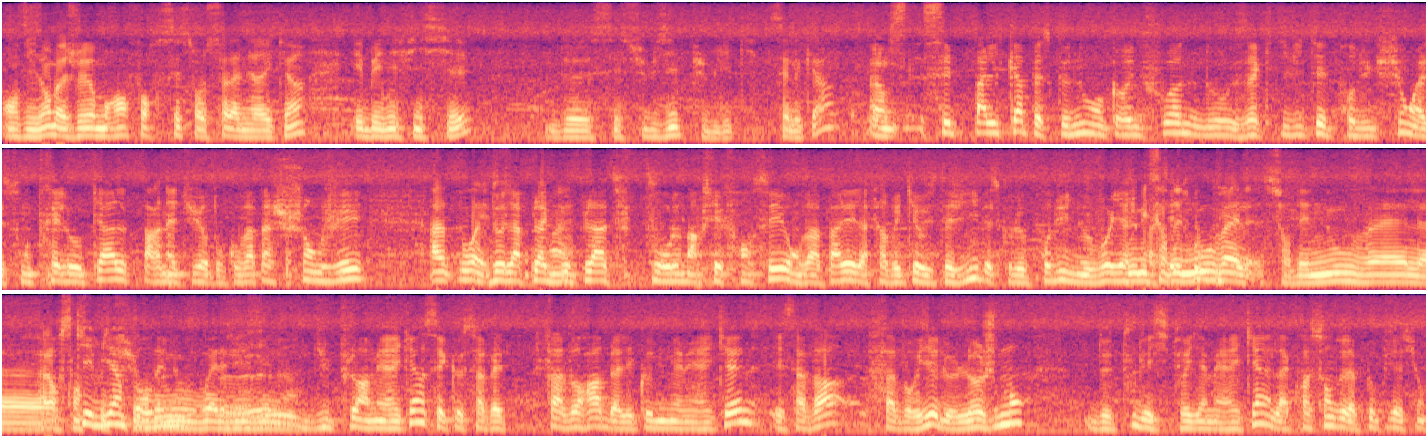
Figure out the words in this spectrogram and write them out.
en se disant, bah, je vais me renforcer sur le sol américain et bénéficier de ces subsides publics C'est le cas Alors, c'est pas le cas parce que nous, encore une fois, nos activités de production, elles sont très locales par nature. Donc, on ne va pas changer ah, de la plaque de plate pour le marché français. On ne va pas aller la fabriquer aux États-unis parce que le produit ne voyage mais pas. Sur des, nouvelles, sur des nouvelles. Euh, Alors, ce qui est bien pour des nouvelles euh, du plan américain, c'est que ça va être favorable à l'économie américaine et ça va favoriser le logement de tous les citoyens américains, la croissance de la population.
